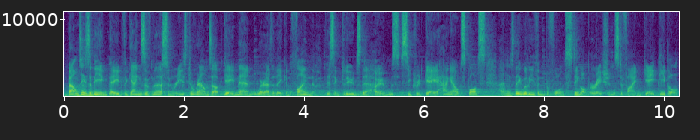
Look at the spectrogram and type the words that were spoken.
Bounties are being paid for gangs of mercenaries to round up gay men wherever they can find them. This includes their homes, secret gay hangout spots, and they will even perform sting operations to find gay people.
